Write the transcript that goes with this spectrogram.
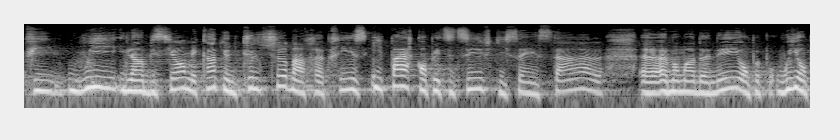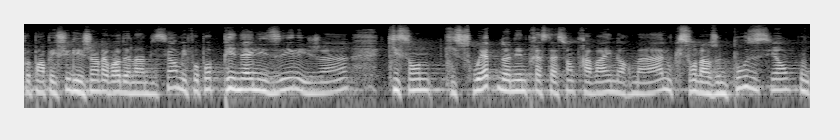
Puis oui, l'ambition, mais quand il y a une culture d'entreprise entreprise hyper compétitive qui s'installe, euh, à un moment donné, oui, on peut pas empêcher les gens d'avoir de l'ambition, mais il faut pas pénaliser les gens qui, sont, qui souhaitent donner une prestation de travail normale ou qui sont dans une position où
